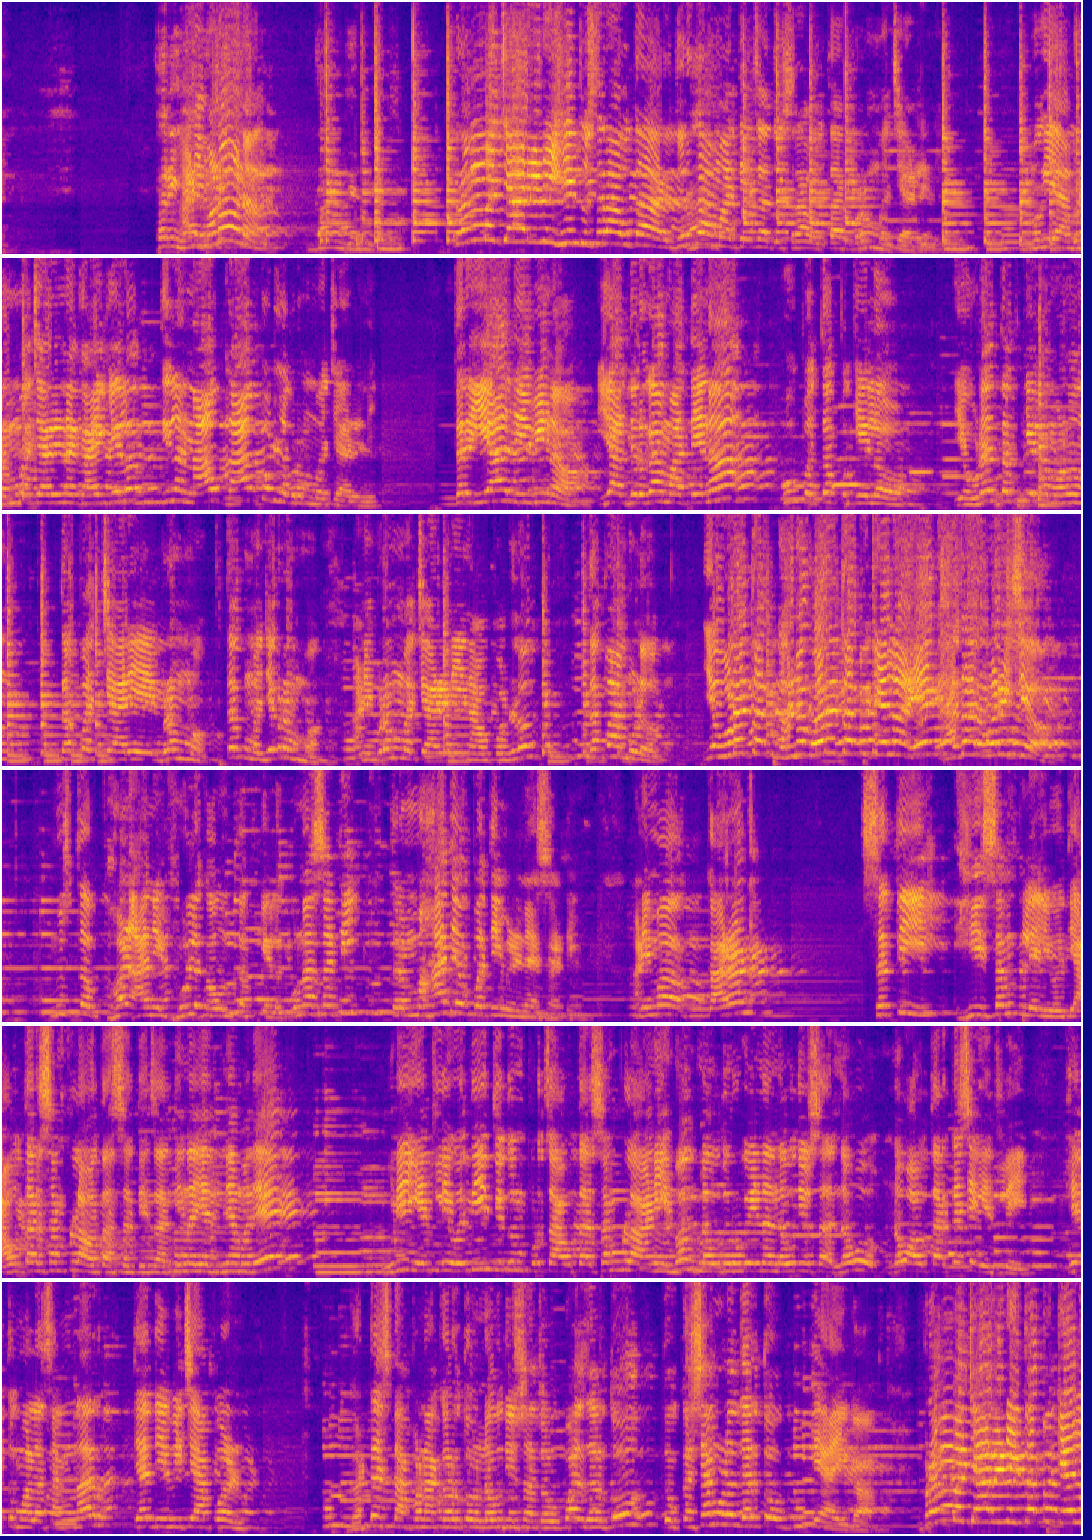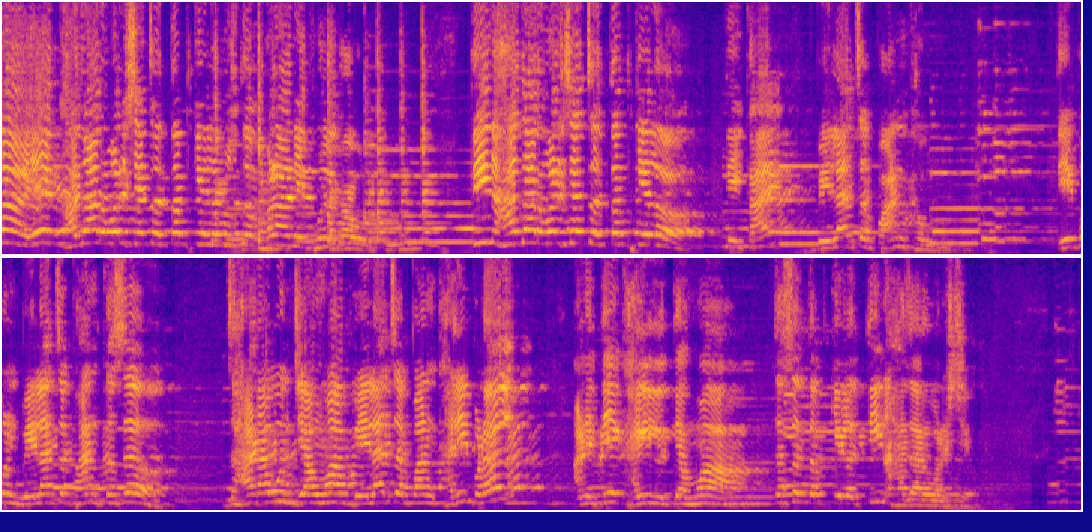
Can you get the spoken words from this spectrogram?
आणि म्हणून. ब्रह्मचारिणी ही दुसरा अवतार दुर्गा मातेचा दुसरा अवतार ब्रह्मचारिणी. मग या ब्रह्मचारीनं काय केलं? तिला नाव का पडलं ब्रह्मचारिणी? तर या देवीनं या दुर्गा मातेनं खूप तप केलं. एवढं तप केलं म्हणून तपचार्य ब्रह्म तप म्हणजे ब्रह्म. आणि ब्रह्मचारिणी नाव पडलं तपामुळं. एवढं तप घनघोर तप केलं एक हजार वर्ष. नुसतं फळ आणि फुल खाऊन तप केलं. कुणासाठी? तर महादेवपती मिळण्यासाठी. आणि मग कारण सती ही संपलेली होती. अवतार संपला होता सतीचा. तिनं यज्ञामध्ये उडी घेतली होती. तिथून पुढचा अवतार संपला. आणि मग नवदुर्गेनं नऊ दिवसा नऊ नऊ अवतार कसे घेतले? हे तुम्हाला सांगणार. त्या देवीची आपण घटस्थापना करतो. नऊ दिवसाचा उपास धरतो. तो कशामुळे धरतो? ते आहे का ब्रह्मचारिणी तप केलं एक हजार वर्षाचं तप केलं नुसतं फळाने फुलं खाऊन. तीन हजार वर्षाचं तप केलं ते काय? बेलाचं पान खाऊन. ते पण बेलाचं पान कसं? झाडावून जेव्हा बेलाचं पान खाली पडल आणि ते खाईल तेव्हा तसं तप केलं तीन हजार वर्ष.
